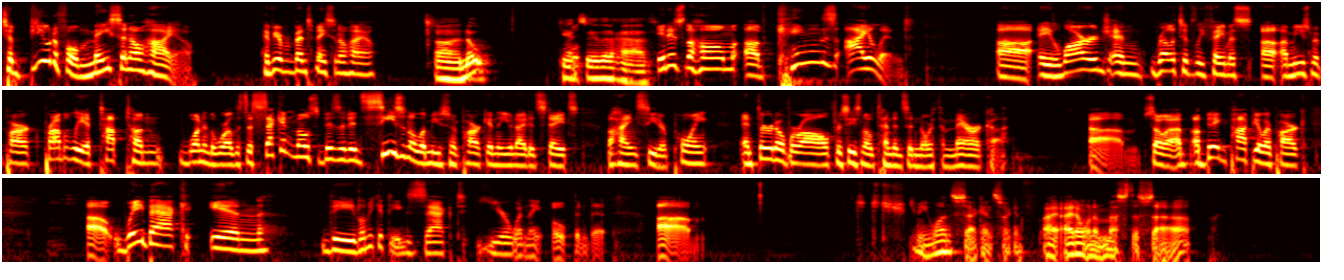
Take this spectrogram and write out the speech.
to beautiful Mason, Ohio. Have you ever been to Mason, Ohio? Uh, nope. Can't say that I have. It is the home of Kings Island, uh, a large and relatively famous uh, amusement park, probably a top ton one in the world. It's the second most visited seasonal amusement park in the United States behind Cedar Point, and third overall for seasonal attendance in North America. Um, so a, a big popular park. Uh, way back in the, let me get the exact year when they opened it. Um, give me one second so I can. I, I don't want to mess this up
